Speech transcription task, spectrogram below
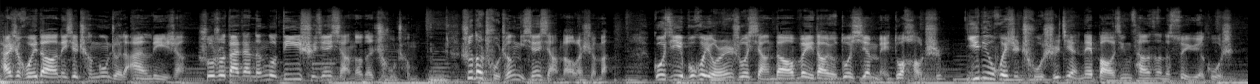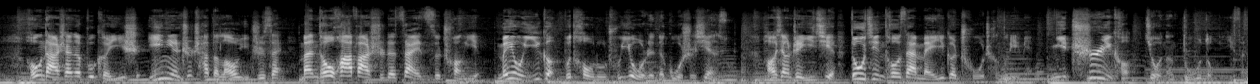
还是回到那些成功者的案例上，说说大家能够第一时间想到的楚城。说到楚城，你先想到了什么？估计不会有人说想到味道有多鲜美、多好吃，一定会是褚时健那饱经沧桑的岁月故事，红塔山的不可一世，一念之差的牢狱之灾，满头花发时的再次创业，没有一个不透露出诱人的故事线索。好像这一切都浸透在每一个褚城里面，你吃一口就能读懂一分。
